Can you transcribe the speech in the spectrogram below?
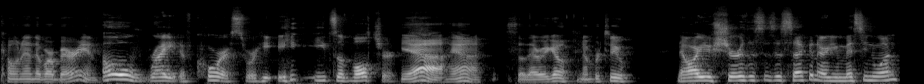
Conan the Barbarian. Oh, right, of course, where he, he eats a vulture. Yeah, yeah. So there we go. Number two. Now, are you sure this is his second? Are you missing one?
